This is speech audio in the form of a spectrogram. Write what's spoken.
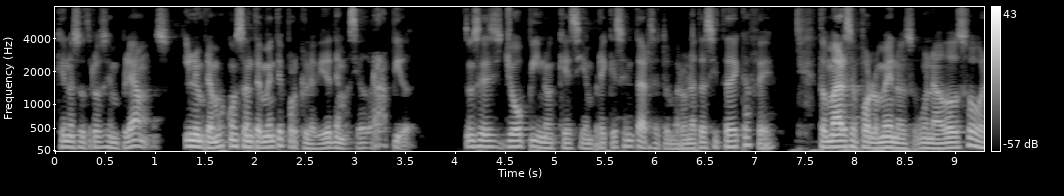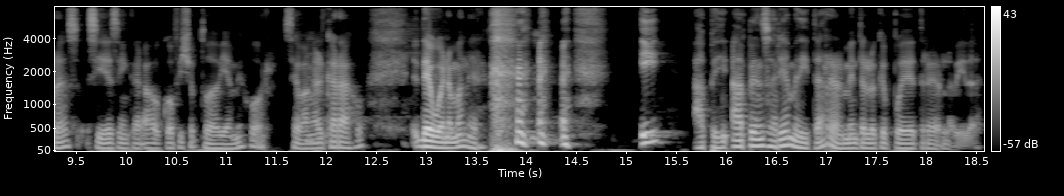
que nosotros empleamos. Y lo empleamos constantemente porque la vida es demasiado rápida. Entonces yo opino que siempre hay que sentarse, tomar una tacita de café, tomarse por lo menos una o dos horas, si es en carajo coffee shop todavía mejor, se van al carajo, de buena manera. y a, a, pensar y a meditar realmente lo que puede traer la vida.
